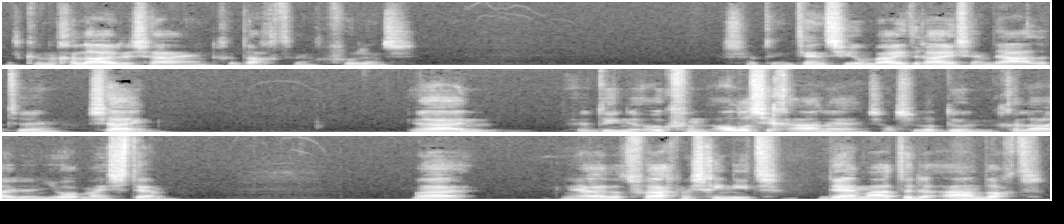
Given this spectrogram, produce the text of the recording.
Het kunnen geluiden zijn, gedachten, gevoelens. Dus hebt de intentie om bij het reizen en dalen te zijn. Ja, en dienen ook van alles zich aan, hè, zoals we dat doen. Geluiden, je hoort mijn stem. Maar ja, dat vraagt misschien niet dermate de aandacht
